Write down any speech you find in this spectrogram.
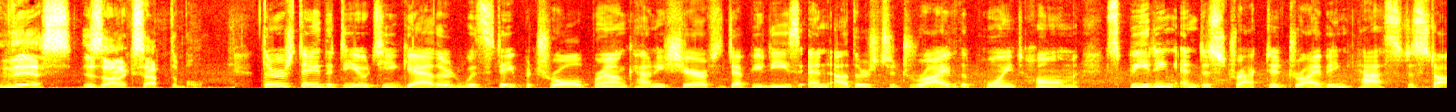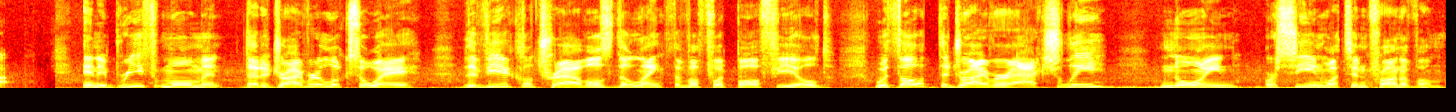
This is unacceptable. Thursday, the DOT gathered with State Patrol, Brown County Sheriff's deputies, and others to drive the point home. Speeding and distracted driving has to stop. In a brief moment that a driver looks away, the vehicle travels the length of a football field without the driver actually knowing or seeing what's in front of them.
